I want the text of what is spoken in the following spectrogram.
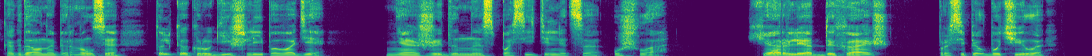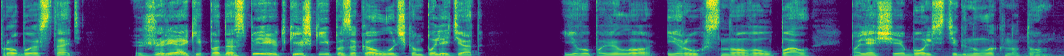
Когда он обернулся, только круги шли по воде. Неожиданная спасительница ушла. «Херли отдыхаешь?» – просипел Бучила, пробуя встать. «Жряки подоспеют, кишки по закоулочкам полетят». Его повело, и рух снова упал, палящая боль стегнула кнутом.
